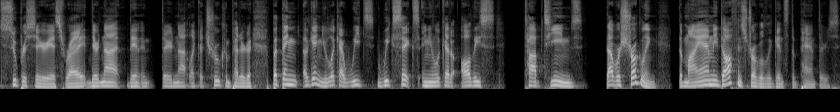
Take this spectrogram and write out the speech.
super serious, right? They're not they're, not like a true competitor. But then again, you look at week week 6 and you look at all these top teams that were struggling. The Miami Dolphins struggled against the Panthers.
